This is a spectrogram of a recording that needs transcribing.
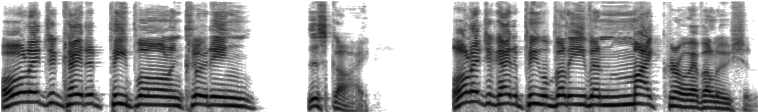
All educated people, including this guy, all educated people believe in microevolution.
